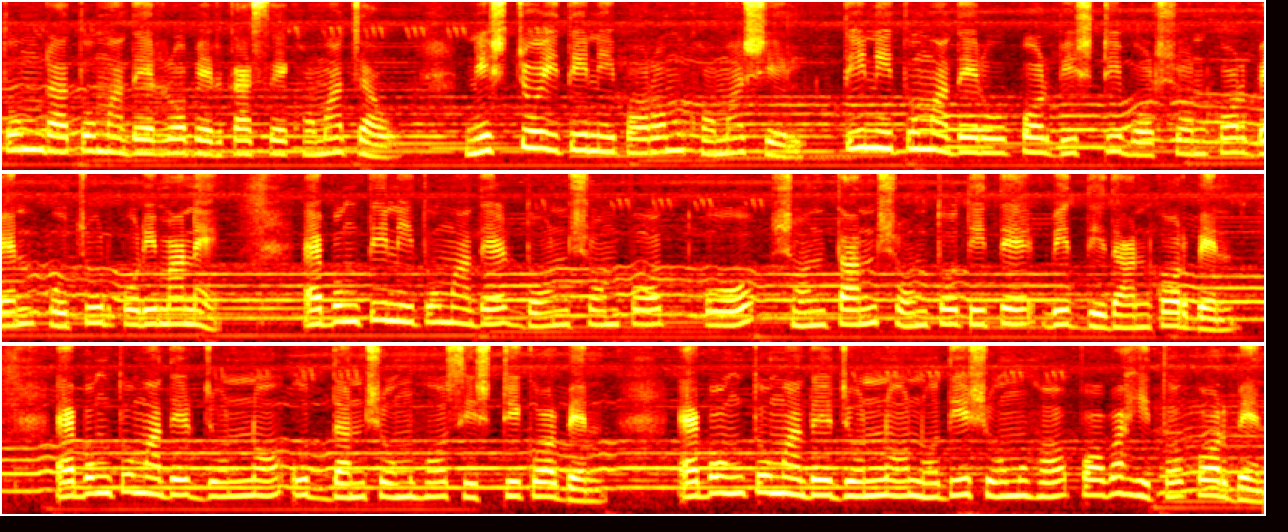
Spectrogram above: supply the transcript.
তোমরা তোমাদের রবের কাছে ক্ষমা চাও। নিশ্চয়ই তিনি পরম ক্ষমাশীল। তিনি তোমাদের উপর বৃষ্টি বর্ষণ করবেন প্রচুর পরিমাণে। এবং তিনি তোমাদের ধন সম্পদ ও সন্তান সন্ততিতে বৃদ্ধি দান করবেন এবং তোমাদের জন্য উদ্যানসমূহ সৃষ্টি করবেন এবং তোমাদের জন্য নদীসমূহ প্রবাহিত করবেন।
